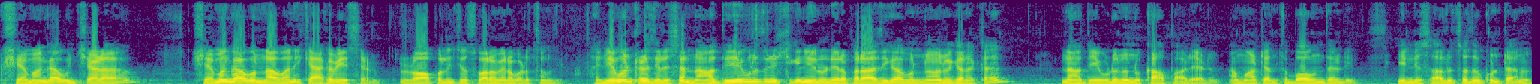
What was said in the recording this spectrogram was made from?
క్షేమంగా ఉంచాడా? క్షేమంగా ఉన్నావని కేక వేశాడు. లోపల నుంచి స్వరం వినబడుతుంది. ఆయన ఏమంటాడు తెలుసా? నా దేవుని దృష్టికి నేను నిరపరాధిగా ఉన్నాను గనక నా దేవుడు నన్ను కాపాడాడు. ఆ మాట ఎంత బాగుందండి. ఎన్నిసార్లు చదువుకుంటాను.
